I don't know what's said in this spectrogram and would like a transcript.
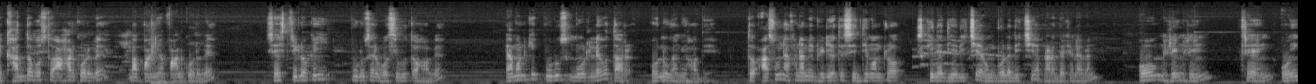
এই খাদ্যবস্তু আহার করবে বা পানীয় পান করবে, সেই স্ত্রীলোকেই পুরুষের বশীভূত হবে। এমনকি পুরুষ মরলেও তার অনুগামী হবে। তো আসুন এখন আমি ভিডিওতে সিদ্ধিমন্ত্র স্ক্রিনে দিয়ে দিচ্ছি এবং বলে দিচ্ছি, আপনারা দেখে নেবেন। ওং হ্রিং হ্রিং থ্রেং ওইং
